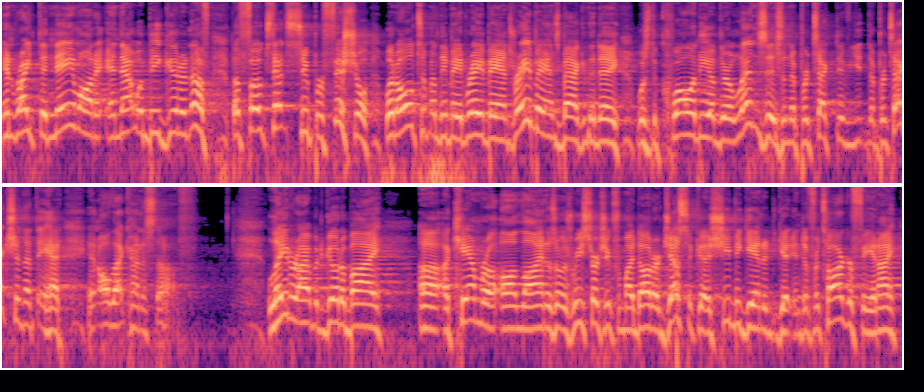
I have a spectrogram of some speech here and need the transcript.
and write the name on it, and that would be good enough. But folks, that's superficial. What ultimately made Ray-Bans Ray-Bans back in the day was the quality of their lenses and the protective, the protection that they had, and all that kind of stuff. Later, I would go to buy uh, a camera online as I was researching for my daughter Jessica she began to get into photography. And I,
